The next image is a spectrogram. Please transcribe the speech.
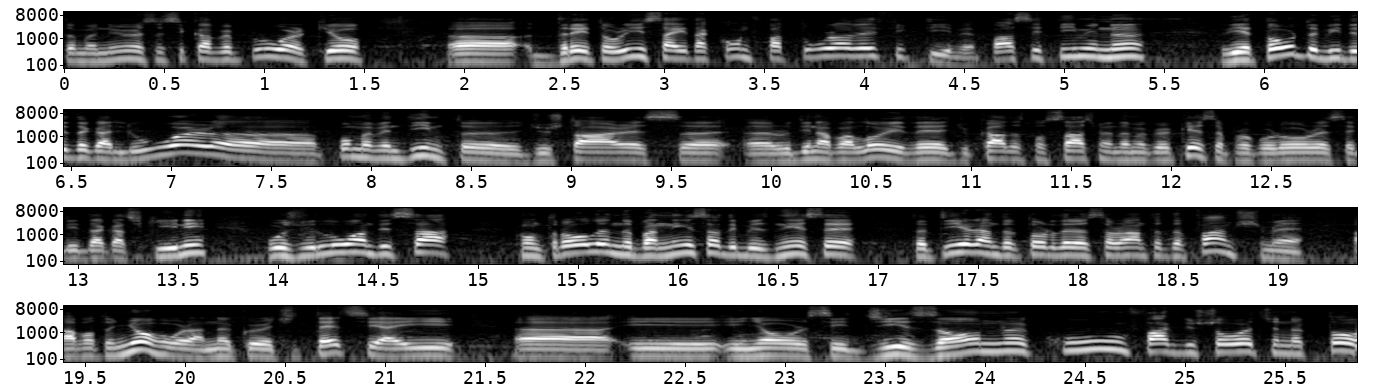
të mënyrës se si ka vepruar kjo drejtori sa i takon faturave fiktive, pasi Thimi në dhjetor të vitit të kaluar, po me vendim të gjyqtares Rudina Palloj dhe Gjykatës së Posaçme dhe me kërkesë të prokurores Elida Kaçkini, u zhvilluan disa kontrolle në banesa dhe biznese Të tjera, ndërtorë dhe restorante të famshme apo të njohura në kryeqytet si ai i njohur si G-Zone, ku në fakt dyshohet që në këto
